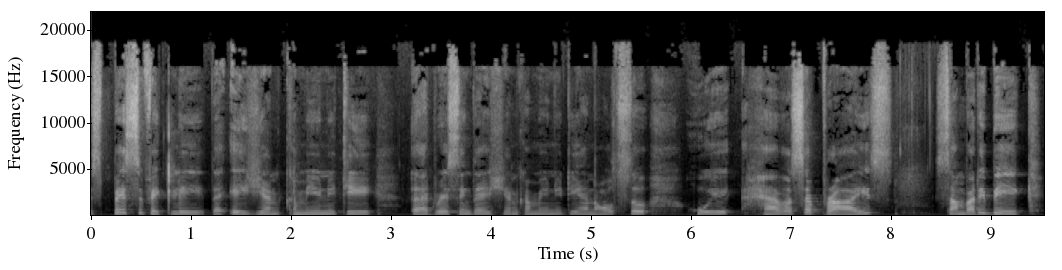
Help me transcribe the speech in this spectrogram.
specifically the Asian community, addressing the Asian community, and also we have a surprise. Somebody big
